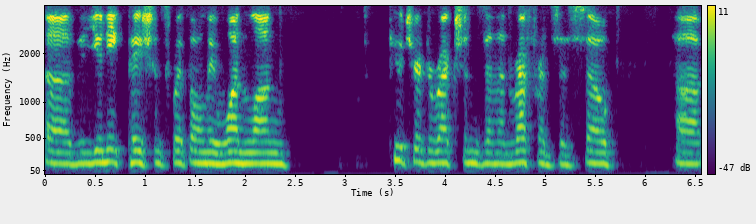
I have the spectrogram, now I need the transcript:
uh, the unique patients with only one lung, future directions, and then references. So uh,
